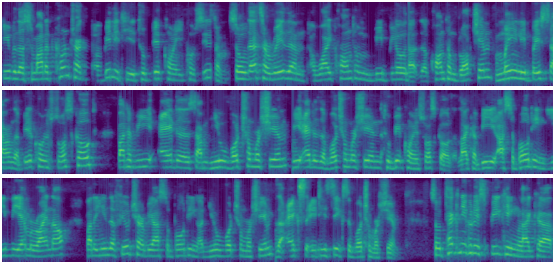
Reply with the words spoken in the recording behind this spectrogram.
give the smart contract ability to Bitcoin ecosystem. So that's a reason why Qtum we built the Qtum blockchain mainly based on the Bitcoin source code. But we add some new virtual machine. We added the virtual machine to Bitcoin source code. Like we are supporting EVM right now, but in the future we are supporting a new virtual machine, the x86 virtual machine. So technically speaking, like uh,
